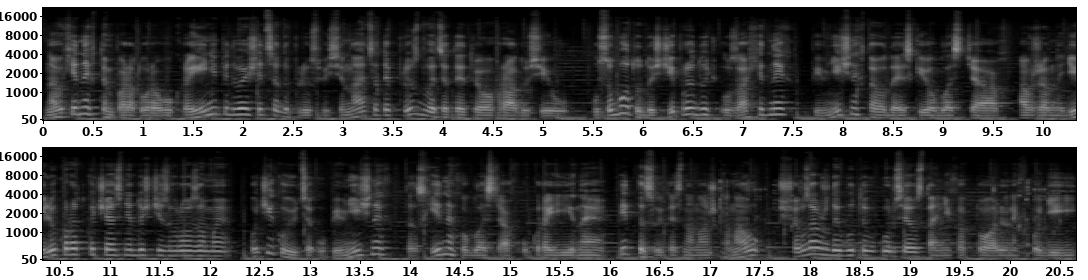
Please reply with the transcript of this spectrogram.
На вихідних температура в Україні підвищиться до плюс 18 плюс 23 градусів. У суботу дощі пройдуть у західних, північних та Одеській областях. А вже в неділю короткочасні дощі з грозами очікуються у північних та східних областях України. Підписуйтесь на наш канал, щоб завжди бути в курсі останніх актуальних подій.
